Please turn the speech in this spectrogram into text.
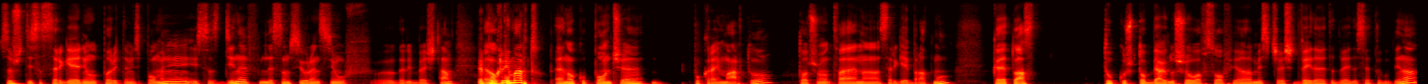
също и с Сергей един от първите ми спомени и с Динев, не съм сигурен Симов дали беше там. Е, едно покрай Марто. Едно купонче покрай Марто, точно това е на Сергей брат му, където аз тук що бях дошъл в София, мисля, че беше 2009-2010 година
